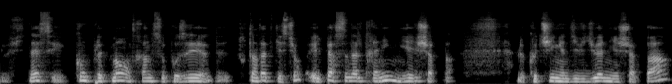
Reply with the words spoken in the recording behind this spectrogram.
le fitness est complètement en train de se poser tout un tas de questions. Et le personal training n'y échappe pas. Le coaching individuel n'y échappe pas.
